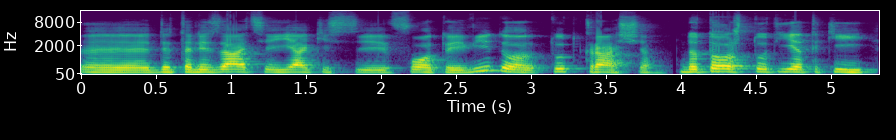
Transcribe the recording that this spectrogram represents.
е, деталізація, якість е, фото і відео тут краща. До того ж, тут є такий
